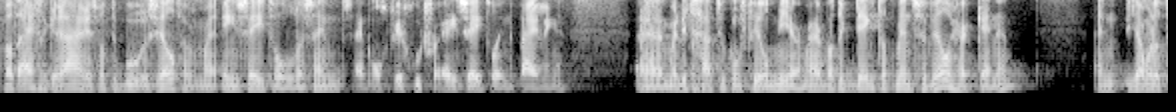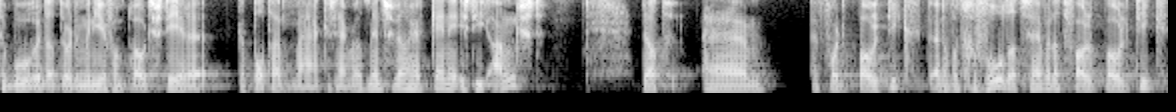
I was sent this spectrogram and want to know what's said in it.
Wat eigenlijk raar is, want de boeren zelf hebben maar één zetel. Eh, zijn, zijn ongeveer goed voor één zetel in de peilingen. Uh, maar dit gaat natuurlijk om veel meer. Maar wat ik denk dat mensen wel herkennen. En jammer dat de boeren dat door de manier van protesteren kapot aan het maken zijn. Wat mensen wel herkennen is die angst dat uh, voor de politiek, of het gevoel dat ze hebben dat voor de politiek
